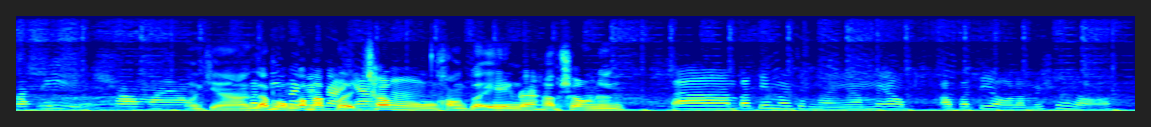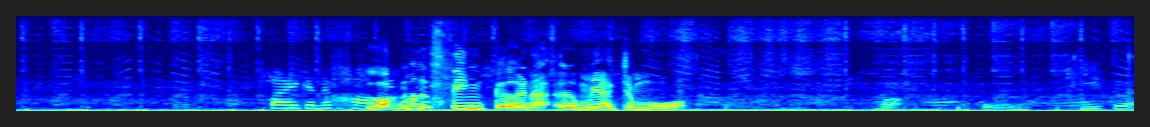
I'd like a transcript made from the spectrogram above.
ปาร์ตี้ชาวมาโอเคนะแล้วผมก็มาเปิดช่องของตัวเองด้วยครับ ช่องหนึ่งปาล์มปาร์ตี้มาจากไหนอะไม่เอาเอาปาร์ตี้ออกแล้วไม่ใช่เหรอ ไปกันนะคะรถมันซิ่งเกินอะเออไม่อยากจะโม้บอกโอ้พีคด้วย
